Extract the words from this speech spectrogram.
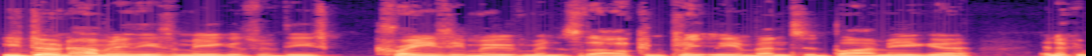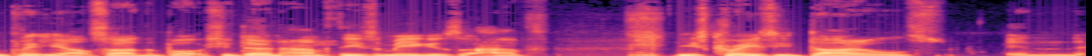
You don't have any of these Omegas with these crazy movements that are completely invented by Omega in a completely outside the box. You don't have these Omegas that have these crazy dials in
